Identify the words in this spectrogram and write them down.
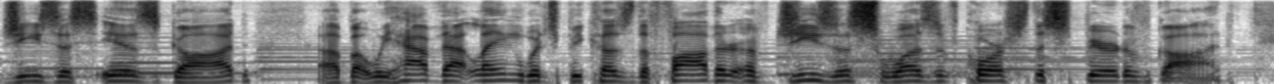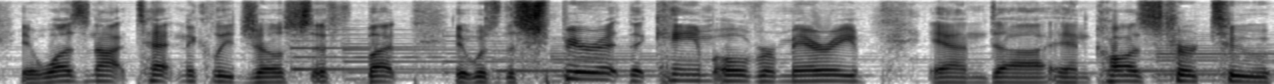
Jesus is God, uh, but we have that language because the father of Jesus was, of course, the Spirit of God. It was not technically Joseph, but it was the Spirit that came over Mary and uh, and caused her to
